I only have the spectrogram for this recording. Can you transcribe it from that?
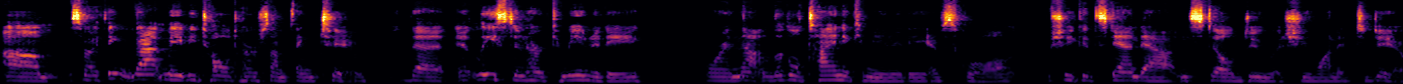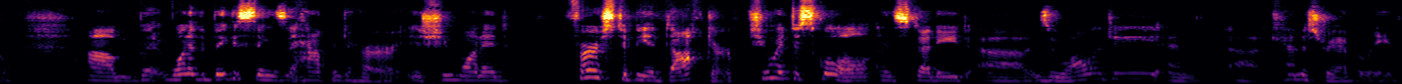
Um, so I think that maybe told her something too. That at least in her community, or in that little tiny community of school, she could stand out and still do what she wanted to do. Um, but one of the biggest things that happened to her is she wanted first to be a doctor. She went to school and studied uh, zoology and uh, chemistry, I believe,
